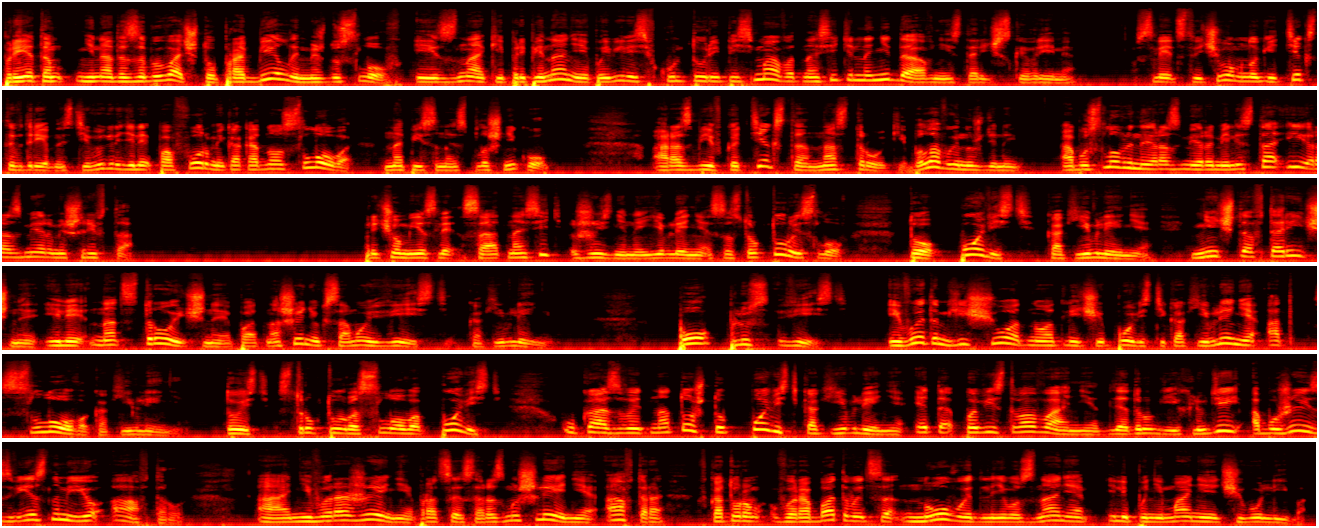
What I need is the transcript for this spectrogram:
При этом не надо забывать, что пробелы между слов и знаки препинания появились в культуре письма в относительно недавнее историческое время – вследствие чего многие тексты в древности выглядели по форме как одно слово, написанное сплошняком. А разбивка текста на строки была вынужденной, обусловленной размерами листа и размерами шрифта. Причем, если соотносить жизненные явления со структурой слов, то повесть, как явление, нечто вторичное или надстроечное по отношению к самой вести, как явлению. По плюс весть и в этом еще одно отличие повести как явления от слова как явления. То есть структура слова «повесть» указывает на то, что повесть как явление – это повествование для других людей об уже известном ее автору, а не выражение процесса размышления автора, в котором вырабатывается новое для него знание или понимание чего-либо.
